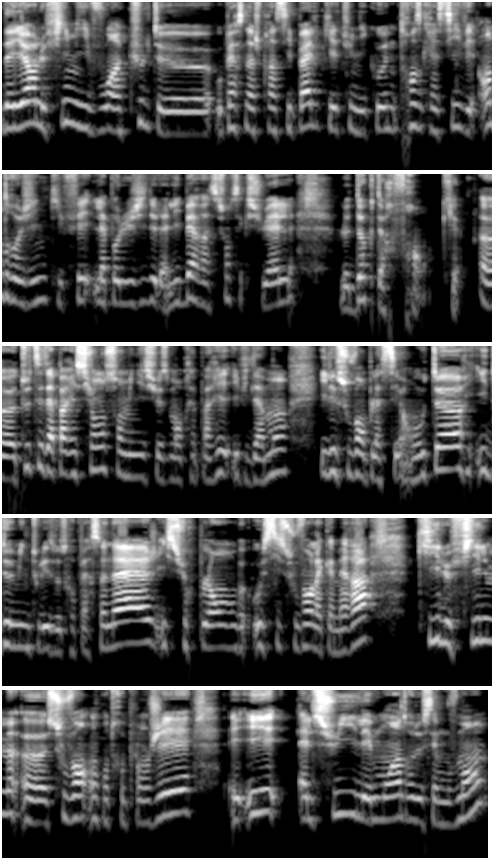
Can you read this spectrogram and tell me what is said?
D'ailleurs, le film y voit un culte euh, au personnage principal qui est une icône transgressive et androgyne qui fait l'apologie de la libération sexuelle, le docteur Frank. Euh, toutes ces apparitions sont minutieusement préparées, évidemment. Il est souvent placé en hauteur, il domine tous les autres personnages, il surplombe aussi souvent la caméra, qui le filme euh, souvent en contre-plongée, et elle suit les moindres de ses mouvements.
